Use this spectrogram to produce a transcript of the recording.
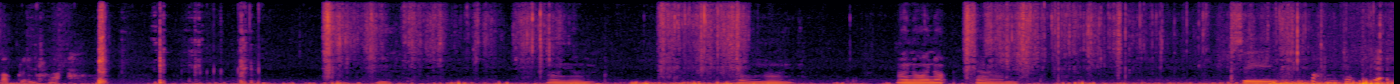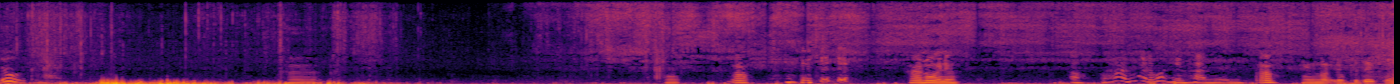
บอกกลิ่นทั่วน้อยน้อยสองน้อยน้อยน้อยเนาะสามสี่บอกมันจะแกะเด้อห้าหกอ้าว ห้าหน่วยหนึ่งอ้าวห่านนี่แล้วว่าเห็นห่านเนี่ยนี่อ้าวยังหน่อยเดี๋ยวไปเด็กก่อน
